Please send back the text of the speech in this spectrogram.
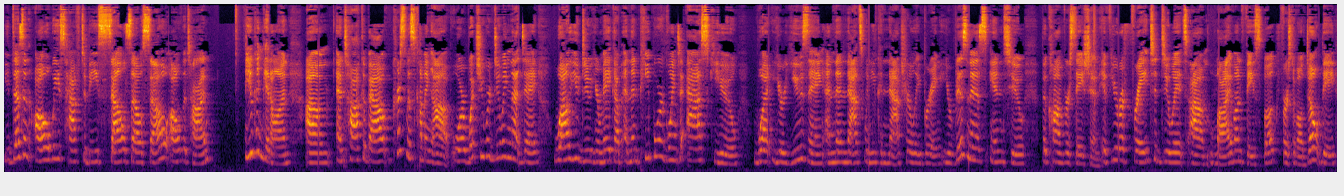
It doesn't always have to be sell sell sell all the time. You can get on um, and talk about Christmas coming up or what you were doing that day while you do your makeup. And then people are going to ask you what you're using and then that's when you can naturally bring your business into the conversation. If you're afraid to do it um, live on Facebook, first of all, don't be.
